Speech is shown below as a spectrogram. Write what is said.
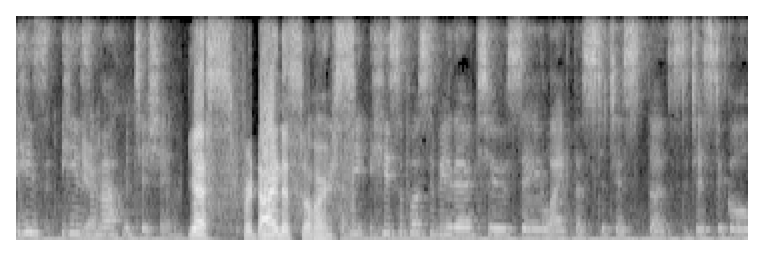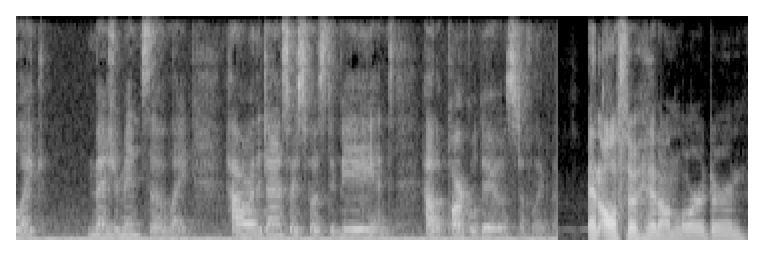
He's he's Yeah. a mathematician. Yes, for dinosaurs. He, he's supposed to be there to say like the statist the statistical like measurements of like how are the dinosaurs supposed to be and how the park will do and stuff like that. And also hit on Laura Dern.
